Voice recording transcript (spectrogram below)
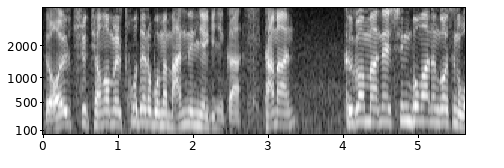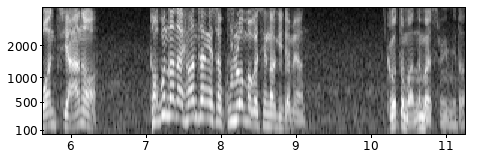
그 얼추 경험을 토대로 보면 맞는 얘기니까. 다만 그것만을 신봉하는 것은 원치 않어. 더군다나 현장에서 굴러먹을 생각이려면 그것도 맞는 말씀입니다.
